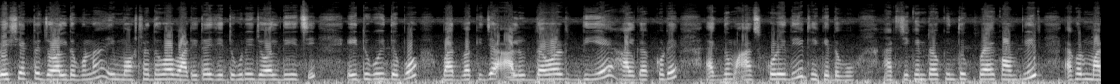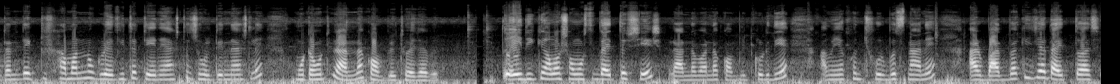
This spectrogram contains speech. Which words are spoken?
বেশি একটা জল দেবো না। এই মশলা ধোয়া বাটিটায় যেটুকুনি জল দিয়েছি, এইটুকুই দেবো। বাদ বাকি যা আলুর দেওয়ার দিয়ে হালকা করে একদম আঁচ করে দিয়ে ঢেকে দেবো। আর চিকেনটাও কিন্তু প্রায় কমপ্লিট এখন মাটনটা একটু সামান্য গ্রেভিটা টেনে আসতে, ঝোল টেনে আসলে মোটামুটি রান্না কমপ্লিট হয়ে যাবে। তো এইদিকে আমার সমস্ত দায়িত্ব শেষ, রান্নাবান্না কমপ্লিট করে দিয়ে আমি এখন ছুটবো স্নানে। আর বাদ বাকি যা দায়িত্ব আছে,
